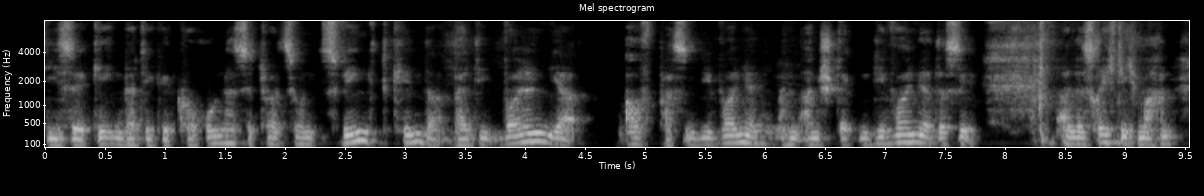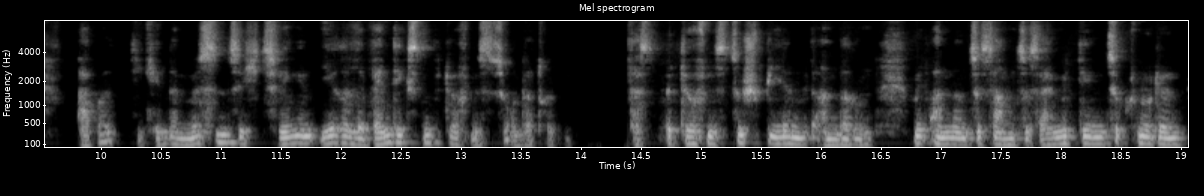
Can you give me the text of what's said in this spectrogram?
diese gegenwärtige Corona-Situation zwingt Kinder, weil die wollen ja aufpassen, die wollen ja niemanden anstecken, die wollen ja, dass sie alles richtig machen. Aber die Kinder müssen sich zwingen, ihre lebendigsten Bedürfnisse zu unterdrücken. Das Bedürfnis zu spielen mit anderen, mit anderen zusammen zu sein, mit denen zu knuddeln.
